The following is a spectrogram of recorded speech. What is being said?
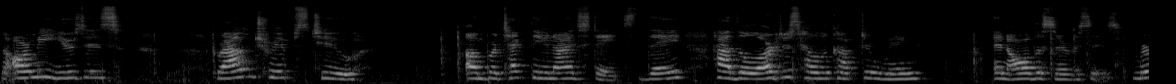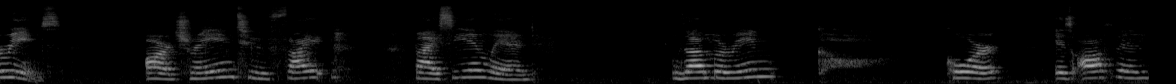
the Army uses ground troops to um, protect the United States. They have the largest helicopter wing in all the services. Marines are trained to fight by sea and land. The Marine Corps is often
